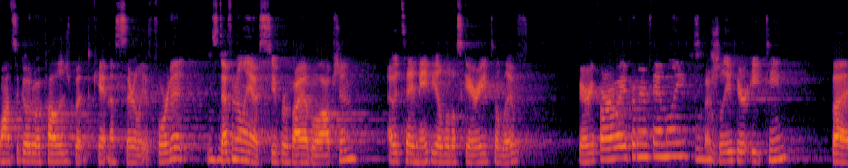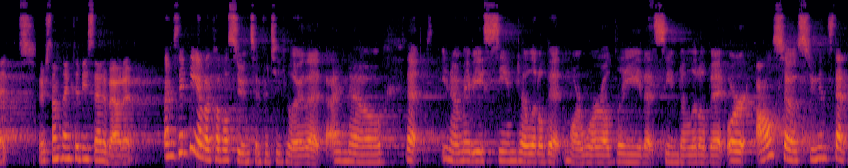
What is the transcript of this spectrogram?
wants to go to a college but can't necessarily afford it, it's definitely a super viable option. I would say maybe a little scary to live very far away from your family, especially if you're 18, but there's something to be said about it. I'm thinking of a couple students in particular that I know that you know maybe seemed a little bit more worldly, that seemed a little bit, or also students that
